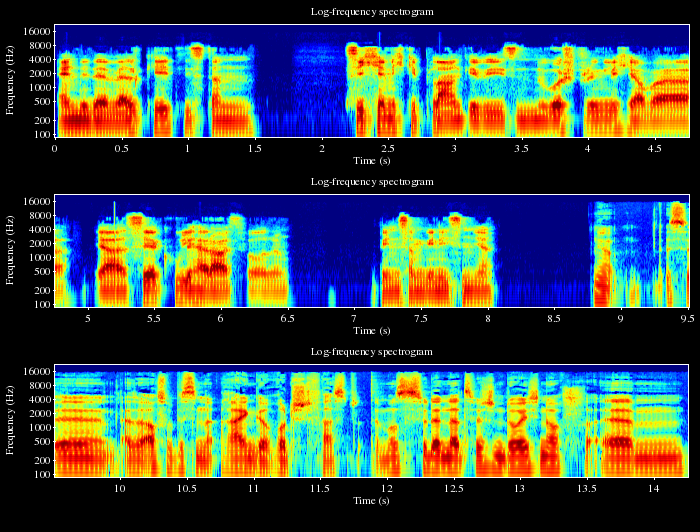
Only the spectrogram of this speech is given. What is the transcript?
Ende der Welt geht, ist dann sicher nicht geplant gewesen ursprünglich, aber ja, sehr coole Herausforderung. Bin es am Genießen, ja. Ja, ist äh, also auch so ein bisschen reingerutscht fast. Musstest du denn dazwischendurch noch, ähm,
